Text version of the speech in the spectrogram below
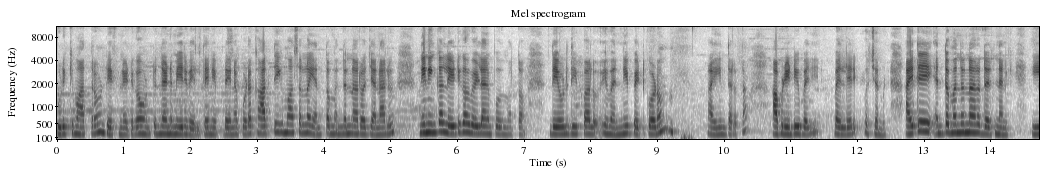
గుడికి మాత్రం డెఫినెట్గా ఉంటుందండి. మీరు వెళ్తేనే ఎప్పుడైనా కూడా కార్తీక మాసంలో ఎంతమంది ఉన్నారో జనాలు. నేను ఇంకా లేటుగా వెళ్ళాను పోయి మొత్తం. దేవుడి దీపాలు ఇవన్నీ పెట్టుకోవడం అయిన తర్వాత అప్పుడు ఇంటికి బయలు బయలుదేరి వచ్చానమాట. అయితే ఎంతమంది ఉన్నారో దర్శనానికి? ఈ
